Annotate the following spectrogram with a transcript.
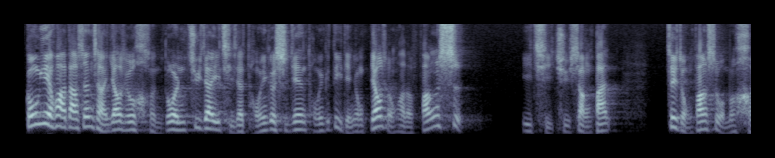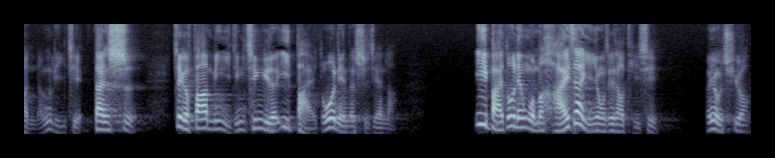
工业化大生产要求很多人聚在一起，在同一个时间、同一个地点，用标准化的方式一起去上班。这种方式我们很能理解，但是这个发明已经经历了一百多年的时间了，一百多年我们还在沿用这套体系，很有趣哦。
